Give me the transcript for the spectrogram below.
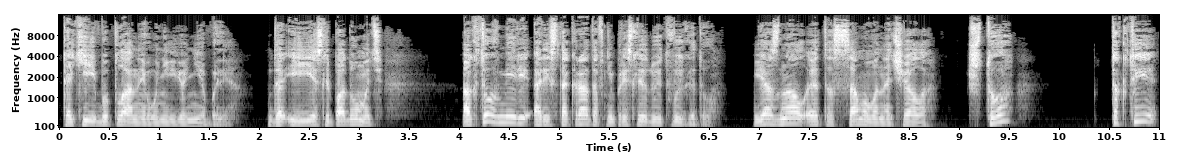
какие бы планы у нее не были. Да и если подумать, а кто в мире аристократов не преследует выгоду? Я знал это с самого начала». «Что? Так ты...»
